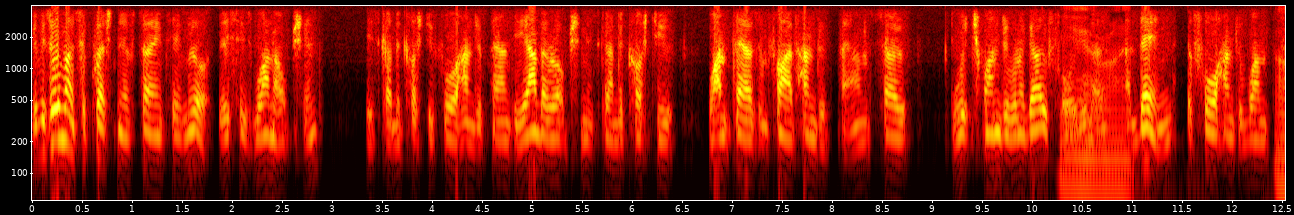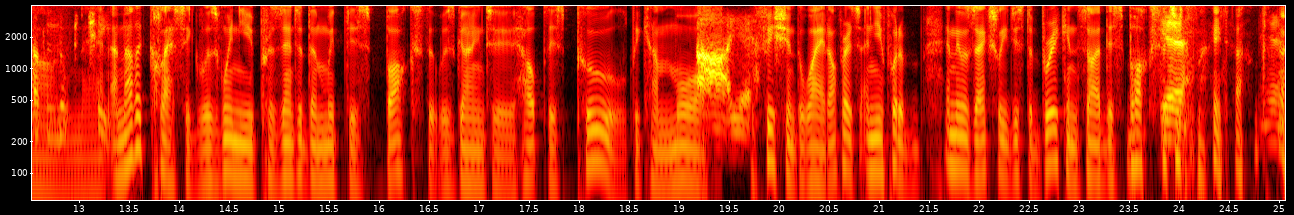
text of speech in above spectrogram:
it was almost a question of saying to him, "Look, this is one option. It's going to cost you four hundred pounds. The other option is going to cost you one thousand five hundred pounds. So which one do you want to go for? Yeah, you know, right. and then the four hundred one Oh, suddenly looked man. cheap. Another classic was when you presented them with this box that was going to help this pool become more Ah, yeah. efficient the way it operates. And you put a, and there was actually just a brick inside this box that Yeah. you made up. yeah,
